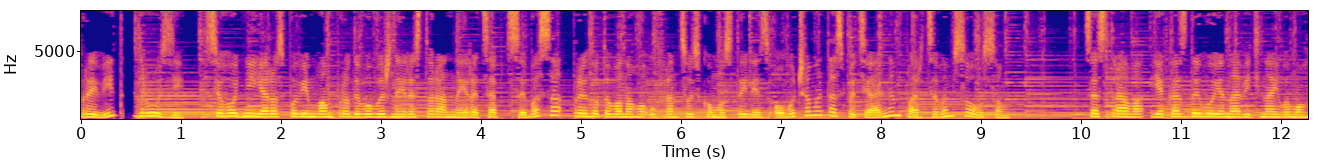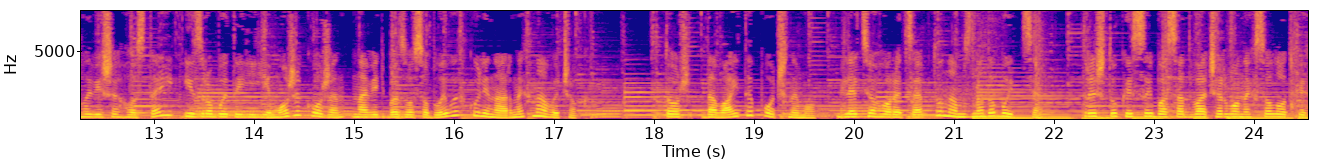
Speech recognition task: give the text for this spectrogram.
Привіт, друзі! Сьогодні я розповім вам про дивовижний ресторанний рецепт сибаса, приготованого у французькому стилі з овочами та спеціальним перцевим соусом. Це страва, яка здивує навіть найвимогливіших гостей, і зробити її може кожен, навіть без особливих кулінарних навичок. Тож, давайте почнемо. Для цього рецепту нам знадобиться 3 штуки сибаса, 2 червоних солодких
